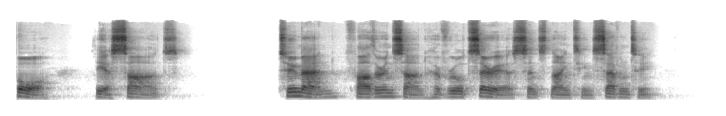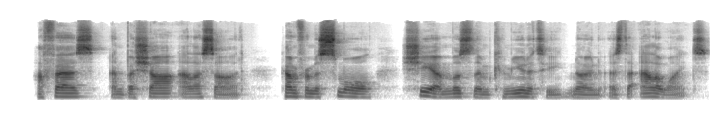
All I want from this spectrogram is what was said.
4. The Assads. Two men, father and son, have ruled Syria since 1970. Hafez and Bashar al Assad come from a small Shia Muslim community known as the Alawites,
